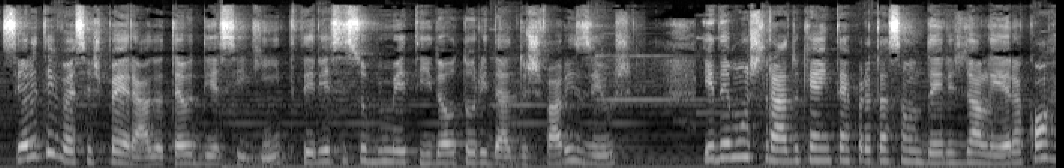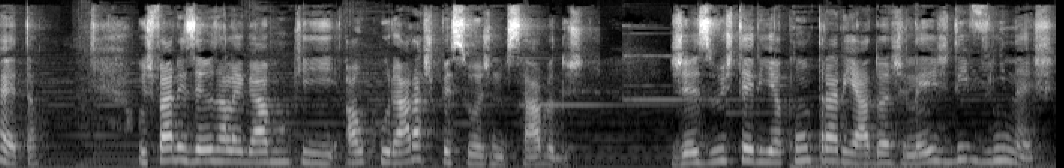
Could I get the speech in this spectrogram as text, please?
Se ele tivesse esperado até o dia seguinte, teria se submetido à autoridade dos fariseus e demonstrado que a interpretação deles da lei era correta. Os fariseus alegavam que, ao curar as pessoas nos sábados, Jesus teria contrariado as leis divinas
